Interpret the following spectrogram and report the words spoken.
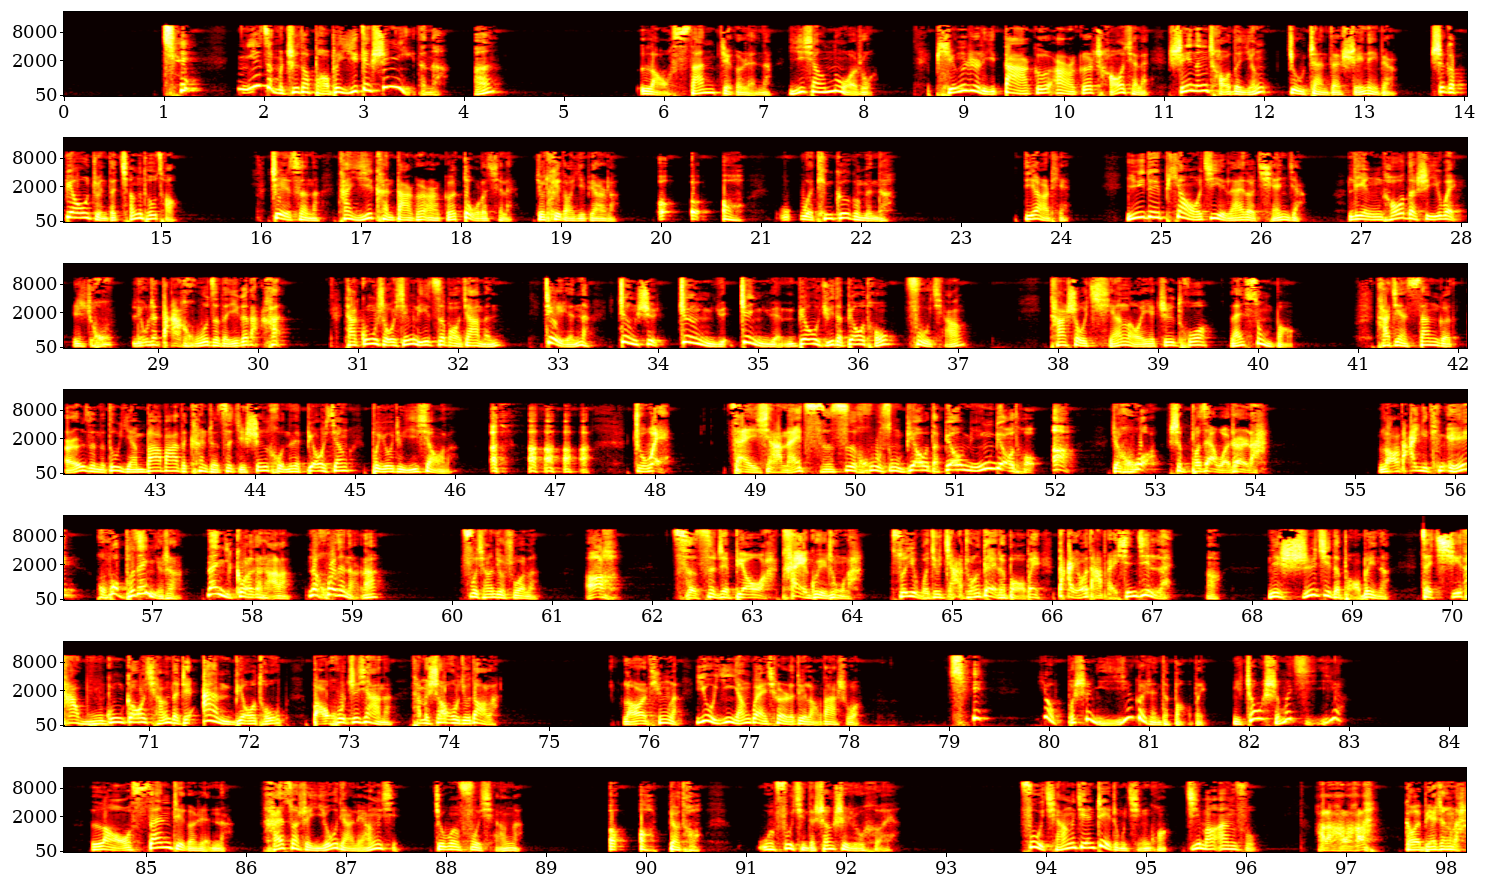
切，你怎么知道宝贝一定是你的呢？”啊，老三这个人呢，一向懦弱，平日里大哥二哥吵起来，谁能吵得赢，就站在谁那边，是个标准的墙头草。这次呢，他一看大哥二哥斗了起来，就退到一边了。我我听哥哥们的。第二天，一对票妓来到钱家。领头的是一位留着大胡子的一个大汉，他拱手行礼，自报家门。这人呢，正是镇远镇远镖局的镖头富强，他受钱老爷之托来送宝。他见三个儿子呢，都眼巴巴的看着自己身后的那镖箱，不由就一笑了：“ 哈哈哈哈诸位，在下乃此次护送镖的镖名镖头啊，这货是不在我这儿的。”老大一听，哎。货不在你这儿，那你过来干啥了？那货在哪儿呢？富强就说了：“啊，此次这镖啊太贵重了，所以我就假装带着宝贝，大摇大摆先进来啊。那实际的宝贝呢，在其他武功高强的这暗镖头保护之下呢，他们稍后就到了。”老二听了，又阴阳怪气的对老大说：“切，又不是你一个人的宝贝，你着什么急呀？”老三这个人呢？还算是有点良心，就问富强啊：“哦哦，镖头，我父亲的伤势如何呀？”富强见这种情况，急忙安抚：“好了好了好了，各位别争了。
